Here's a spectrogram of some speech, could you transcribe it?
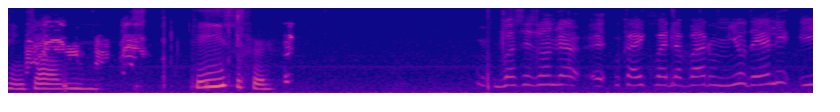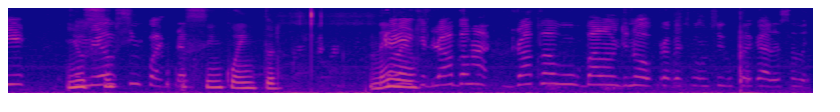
gente, ó. Que isso, Fer? Vocês vão. eh, O Kaique vai levar o mil dele e, E o o meu cin- 50. 50. Nem lembro. Kaique, dropa, dropa o balão de novo pra ver se eu consigo pegar dessa vez.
